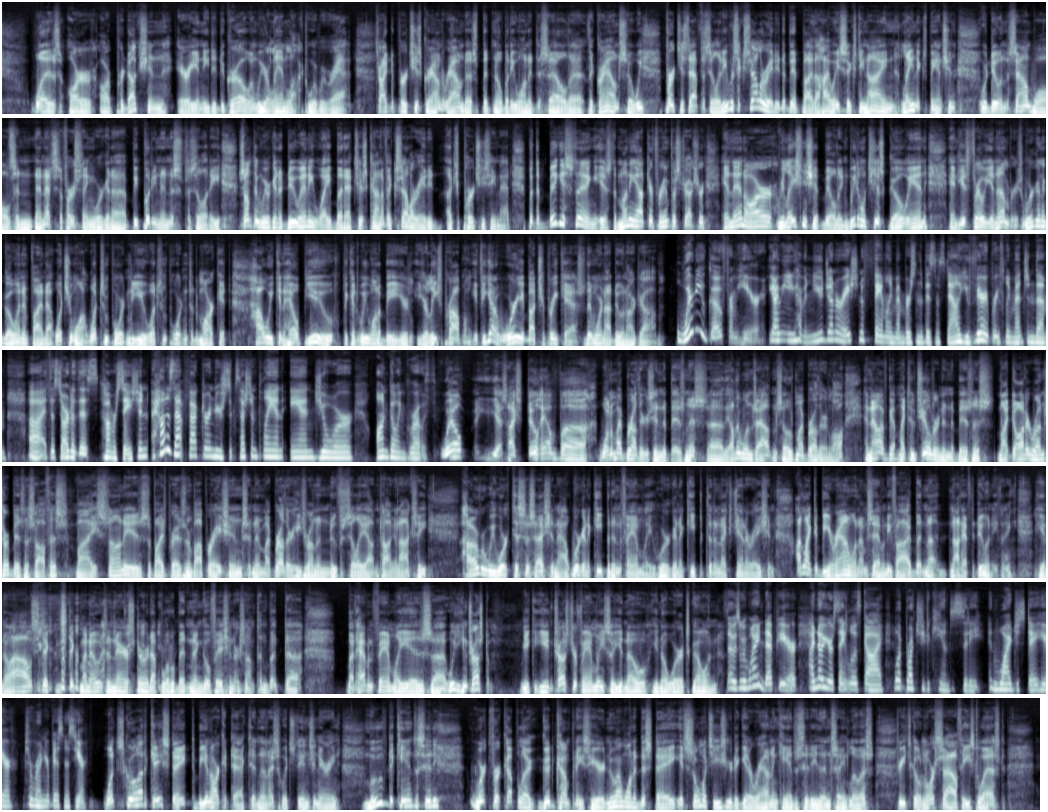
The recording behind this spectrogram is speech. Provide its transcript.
was our our production area needed to grow, and we were landlocked where we were at. Tried to purchase ground around us, but nobody wanted to sell the the ground, so we purchased that facility. It was accelerated a bit by the Highway 69 lane expansion. We're doing the sound walls, and and that's the first thing we're going to be putting in this facility. Something we were going to do anyway, but that just kind of accelerated us purchasing that. But the biggest thing is the money out there for infrastructure, and then our relationship building. We don't just go in and just throw you numbers. We're going to go in and find out what you want, what's important to you, what's important to the market, how we can help you because we want to be your your least problem. If you got to worry about your precast, then we're not doing our job. Where do you go from here? I mean, you have a new generation of family members in the business now. You very briefly mentioned them uh, at the start of this conversation. How does that factor into your succession plan and your ongoing growth? Well, yes, I still have uh, one of my brothers in the business. Uh, the other one's out, and so is my brother in law. And now I've got my two children in the business. My daughter runs our business office. My son is the vice president of operations. And then my brother, he's running a new facility out in Tonganoxie. However, we work the succession out, we're going to keep it in the family. We're going to keep it to the next generation. I'd like to be around when I'm 75, but not not have to do anything. You know, I'll stick stick my nose in there, stir it up a little bit, and then go fishing or something. But uh, but having family is uh, well, you can trust them You can, you can trust your family, so you know you know where it's going. So as we wind up here, I know you're a St. Louis guy. What brought you to Kansas City, and why'd you stay here to run your business here? Went to school out of K State to be an architect, and then I switched to engineering. Moved to Kansas City, worked for a couple of good companies here. Knew I wanted to stay. It's so much easier to get around in Kansas City than St. Louis. Streets go north, south, east, west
